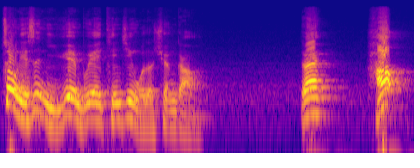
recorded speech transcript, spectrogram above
重点是你愿不愿意听进我的劝告，对不对？好，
